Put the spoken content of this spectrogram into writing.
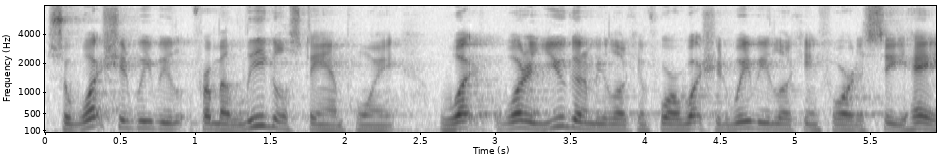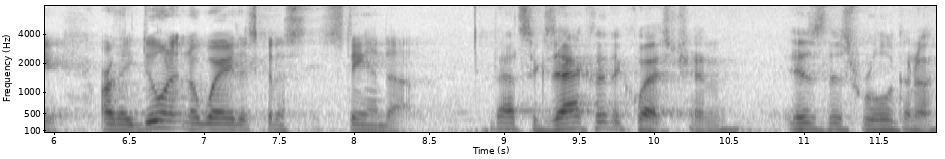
So what should we be, from a legal standpoint, what, what are you going to be looking for? What should we be looking for to see, hey, are they doing it in a way that's going to stand up? That's exactly the question. Is this rule going to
